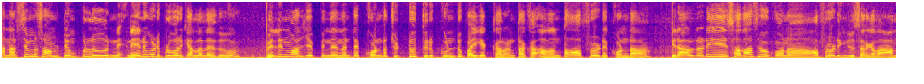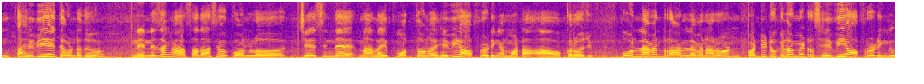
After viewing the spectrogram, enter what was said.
ఆ నరసింహస్వామి టెంపుల్ నే- నేను కూడా ఇప్పటి వరకు వెళ్ళలేదు. వెళ్ళిన వాళ్ళు చెప్పింది ఏంటంటే కొండ చుట్టూ తిరుక్కుంటూ పైకి ఎక్కాలంట అదంతా ఆఫ్ రోడే కొండ. మీరు already Sadashiva Kona off roading చూసారు కదా అంత హెవీ అయితే ఉండదు. నేను నిజంగా ఆ సదాశివ కోనలో చేసిందే నా లైఫ్ మొత్తంలో హెవీ ఆఫ్ రోడింగ్ అనమాట ఆ ఒక్క రోజు ఫోన్ లెవెన్ రాన్ eleven around twenty two kilometres heavy off roading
